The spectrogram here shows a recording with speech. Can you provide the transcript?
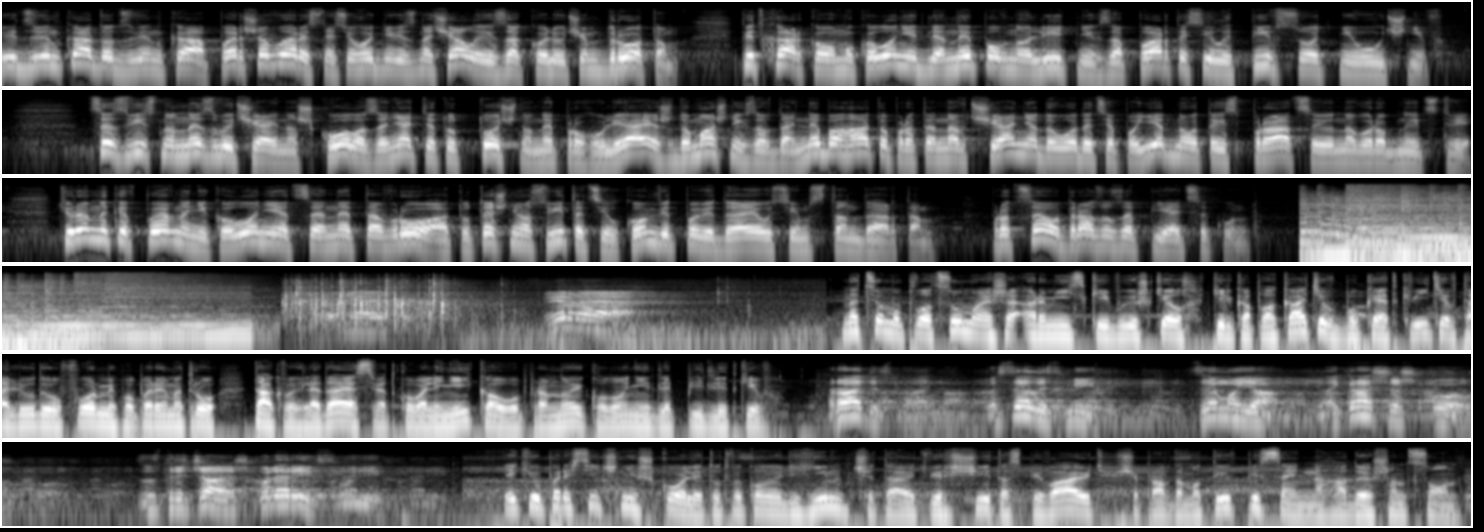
Від дзвінка до дзвінка. 1 вересня сьогодні відзначали і за колючим дротом. Під Харковом у колонії для неповнолітніх за парти сіли півсотні учнів. Це, звісно, незвичайна школа. Заняття тут точно не прогуляєш. Домашніх завдань небагато, проте навчання доводиться поєднувати із працею на виробництві. Тюремники впевнені, колонія це не тавро, а тутешня освіта цілком відповідає усім стандартам. Про це одразу за 5 секунд. На цьому плацу майже армійський вишкіл, кілька плакатів, букет квітів та люди у формі по периметру. Так виглядає святкова лінійка у виправної колонії для підлітків. Радісна вона, веселий сміх. Це моя найкраща школа. Зустрічаю школярів своїх. Як і у пересічній школі, тут виконують гімн, читають вірші та співають. Щоправда, мотив пісень нагадує шансон.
